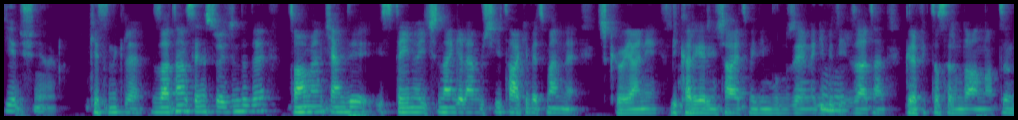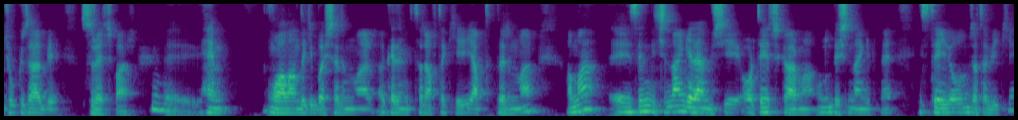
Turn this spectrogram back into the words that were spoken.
diye düşünüyorum. Kesinlikle. Zaten senin sürecinde de tamamen kendi isteğin ve içinden gelen bir şeyi takip etmenle çıkıyor. Yani bir kariyer inşa etmeliyim bunun üzerine gibi hı hı. değil. Zaten grafik tasarımda anlattığın çok güzel bir süreç var. Hı hı. Ee, hem o alandaki başarın var, akademik taraftaki yaptıkların var. Ama e, senin içinden gelen bir şeyi ortaya çıkarma, onun peşinden gitme isteğiyle olunca tabii ki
